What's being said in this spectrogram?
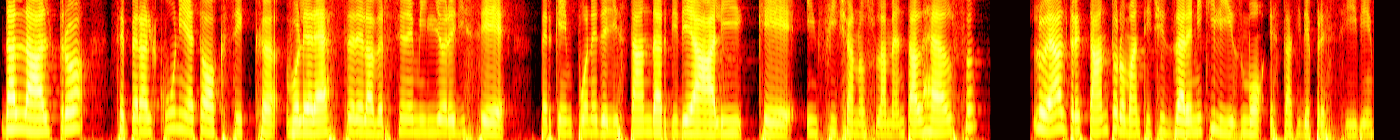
dall'altro, se per alcuni è toxic voler essere la versione migliore di sé perché impone degli standard ideali che inficiano sulla mental health, lo è altrettanto romanticizzare nichilismo e stati depressivi.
